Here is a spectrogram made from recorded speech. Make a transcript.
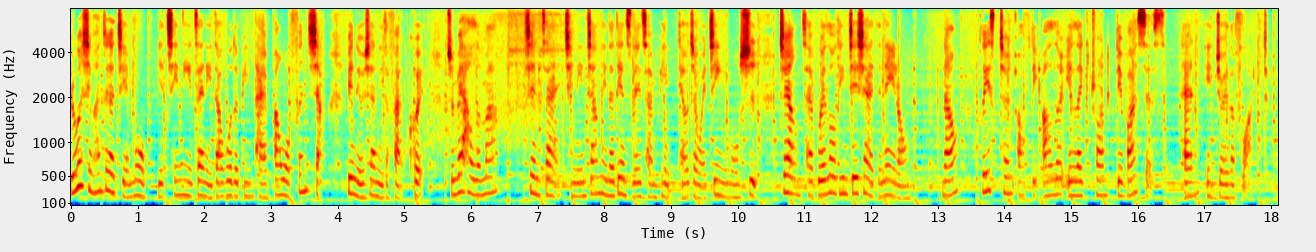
如果喜欢这个节目，也请你在你到过的平台帮我分享，并留下你的反馈。准备好了吗？现在，请您将您的电子类产品调整为静音模式，这样才不会漏听接下来的内容。Now, please turn off the other electronic devices and enjoy the flight.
